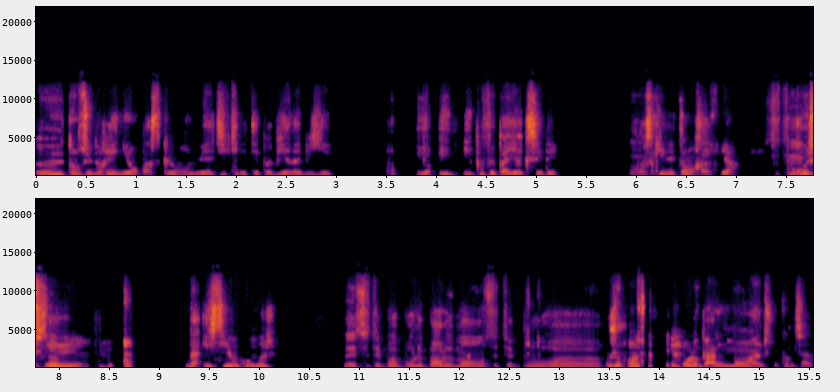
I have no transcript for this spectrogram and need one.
euh, dans une réunion parce qu'on lui a dit qu'il n'était pas bien habillé. Il ne pouvait pas y accéder parce qu'il était en raffia. Pour eux, c'est bah, ici au Congo. Mais c'était pas pour le Parlement, c'était pour. Euh, Je pense que c'était pour le Parlement, un truc comme ça.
